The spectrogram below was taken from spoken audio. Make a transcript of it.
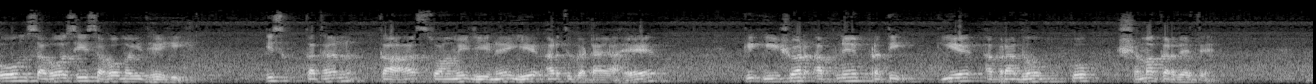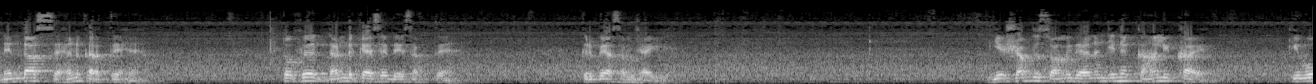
ओम सहोसी सहोमयी धेही इस कथन का स्वामी जी ने ये अर्थ घटाया है कि ईश्वर अपने प्रति किए अपराधों को क्षमा कर देते हैं, निंदा सहन करते हैं तो फिर दंड कैसे दे सकते हैं? कृपया समझाइए। ये शब्द स्वामी दयानंद जी ने कहा लिखा है कि वो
